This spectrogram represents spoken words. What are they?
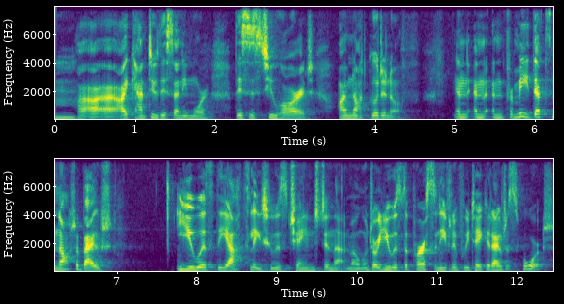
Mm. I, I, I can't do this anymore. This is too hard. I'm not good enough. And, and, and for me, that's not about you as the athlete who has changed in that moment, or you as the person, even if we take it out of sport.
